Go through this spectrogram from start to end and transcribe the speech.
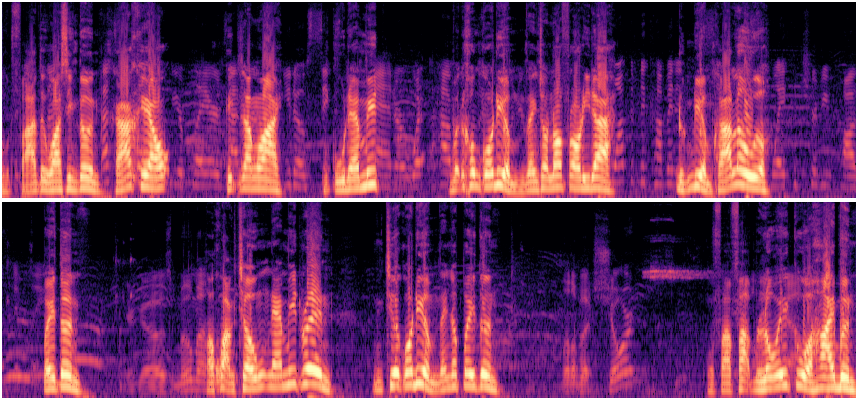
Một phá từ Washington khá khéo. Kích ra ngoài. Cú ném mít. Vẫn không có điểm dành cho North Florida. Đứng điểm khá lâu rồi. Payton. Có khoảng trống ném mid range. Chưa có điểm dành cho Payton. Một pha phạm lỗi của hai bên.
